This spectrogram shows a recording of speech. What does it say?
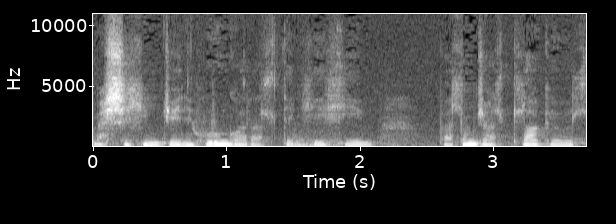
маш их хэмжээний хөрөнгө оруулалтыг хийх юм боломж олдлоо гэвэл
